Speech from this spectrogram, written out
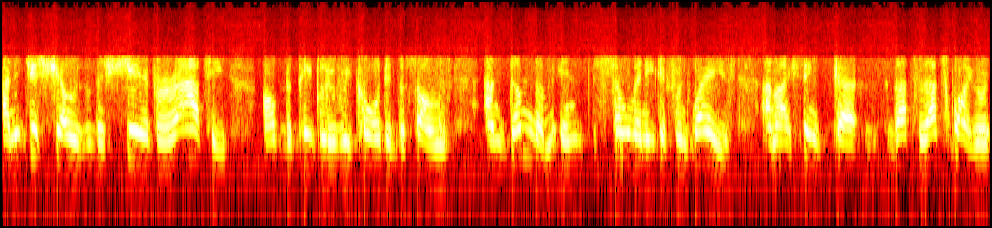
And it just shows the sheer variety of the people who recorded the songs and done them in so many different ways. And I think uh, that's, that's quite re-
